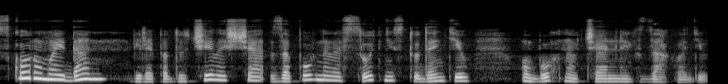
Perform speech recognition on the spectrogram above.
Скоро майдан біля педучилища заповнили сотні студентів обох навчальних закладів.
